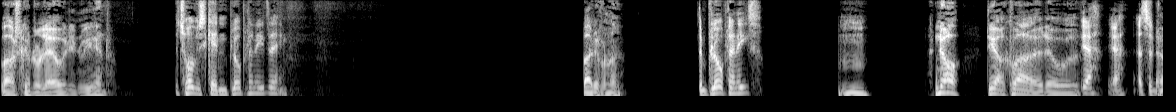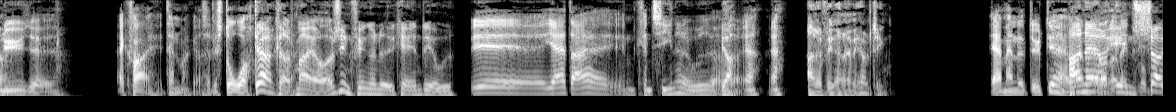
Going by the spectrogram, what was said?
Hvad skal du lave i din weekend? Jeg tror, vi skal have den blå planet i dag. Hvad er det for noget? Den blå planet? Mm. Nå, det er akvariet derude. Ja, ja. Altså det Ja. nye øh, akvarie i Danmark, altså det store. Der har Claus Meier også en finger ned i kagen derude. Øh, ja, der er en kantine derude. Altså. Ja. ja, ja. Han har fingrene med alting. Ja, men han er dygtig. Han laver er noget en rigtig så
